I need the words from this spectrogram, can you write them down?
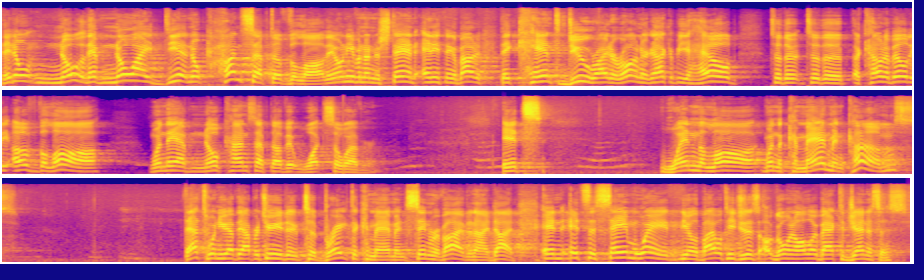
They don't know, they have no idea, no concept of the law. They don't even understand anything about it. They can't do right or wrong. They're not going to be held to the, to the accountability of the law when they have no concept of it whatsoever. It's when the law, when the commandment comes, that's when you have the opportunity to, to break the commandment, sin revived, and I died. And it's the same way, you know, the Bible teaches us going all the way back to Genesis.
